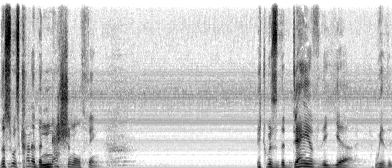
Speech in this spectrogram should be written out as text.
This was kind of the national thing. It was the day of the year where the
